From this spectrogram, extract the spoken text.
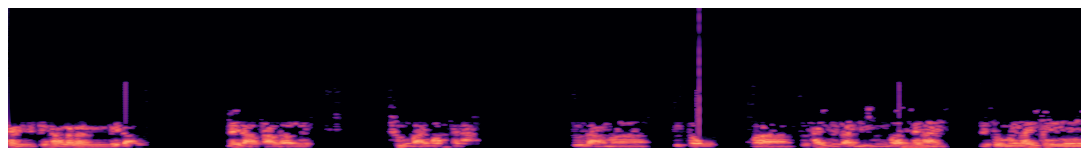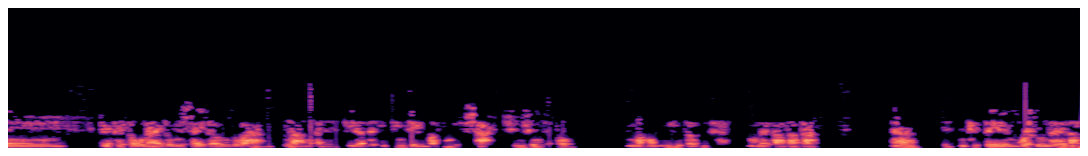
Thầy, thế nào là lấy đạo? Lấy đạo tạo đời thương mại hóa cái nào? Tôi làm à, tôi tu và tôi thấy người ta gì mới thế này, thì tôi mới lấy cái thì cái tu này tôi mới xây dựng tôi bán làm cái này kia để tôi kiếm tiền và tôi xài xuyên suốt cho tôi. Mà không biết tưởng xài mà lấy tạo tạo tạo nhá cái, cái tiền của thượng đế lắm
